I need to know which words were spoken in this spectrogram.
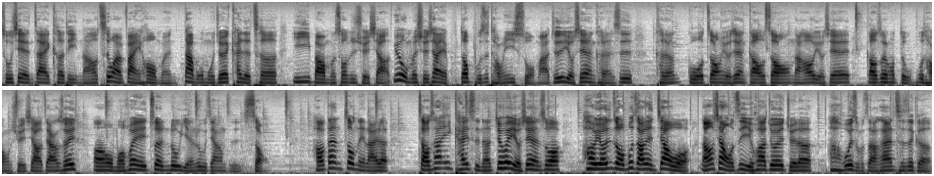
出现在客厅，然后吃完饭以后，我们大伯母就会开着车一一把我们送去学校，因为我们学校也都不是同一所嘛，就是有些人可能是可能国中，有些人高中，然后有些高中又读不同学校这样，所以嗯，我们会顺路沿路这样子送。好，但重点来了，早上一开始呢，就会有些人说。好哟，你怎么不早点叫我？然后像我自己的话，就会觉得啊，为什么早餐吃这个？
